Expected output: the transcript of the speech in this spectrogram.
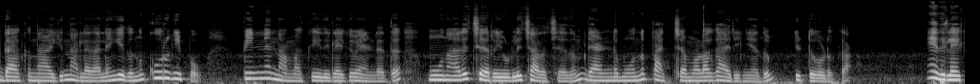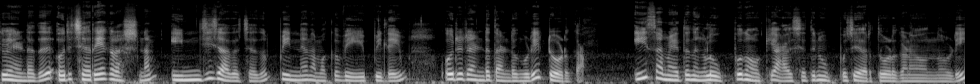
ഇതാക്കുന്നതായിരിക്കും നല്ലത്. അല്ലെങ്കിൽ ഇതൊന്ന് കുറുകിപ്പോവും. പിന്നെ നമുക്ക് ഇതിലേക്ക് വേണ്ടത് മൂന്നാൽ ചെറിയുള്ളി ചതച്ചതും രണ്ട് മൂന്ന് പച്ചമുളക് അരിഞ്ഞതും ഇട്ട് കൊടുക്കുക. ഇതിലേക്ക് വേണ്ടത് ഒരു ചെറിയ കഷ്ണം ഇഞ്ചി ചതച്ചതും പിന്നെ നമുക്ക് വേപ്പിലയും ഒരു രണ്ട് തണ്ടും കൂടി ഇട്ട് കൊടുക്കാം. ഈ സമയത്ത് നിങ്ങൾ ഉപ്പ് നോക്കി ആവശ്യത്തിന് ഉപ്പ് ചേർത്ത് കൊടുക്കണം ഒന്നുകൂടി.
